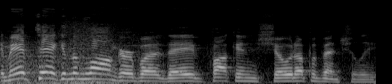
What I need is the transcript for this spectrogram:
it may have taken them longer, but they fucking showed up eventually.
